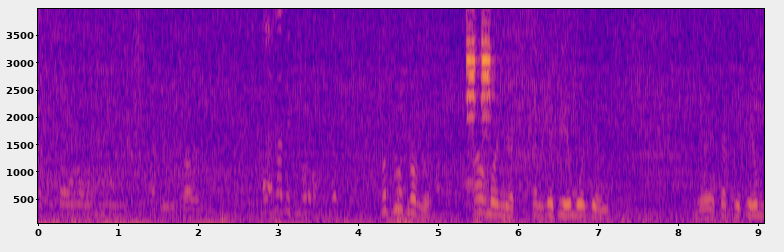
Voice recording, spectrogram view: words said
باش يصوروهم ويعطيو يصاوروا مرحبا بكم مرحبا تفضلوا تفضلوا ها هما الناس ساكنين فيهم والديهم ساكنين فيهم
